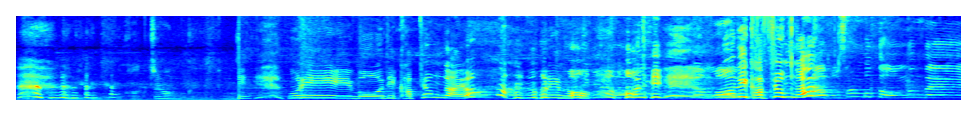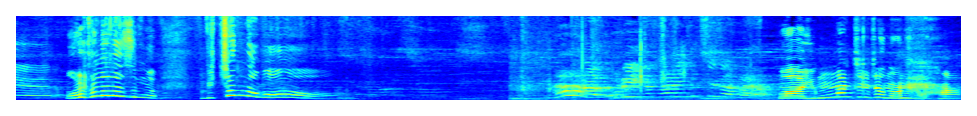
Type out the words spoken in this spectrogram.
아니 근데 그 곽주만 고객님 동생 우리 뭐 어디 가평가요? 우리 뭐 어디 어디 가평가? 나 뭐 산 것도 없는데. 얼마나 쓴 거야? 미쳤나 봐. 우리 이제 팔이 끝이잖아요. 와 6만 7천 원. 와.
